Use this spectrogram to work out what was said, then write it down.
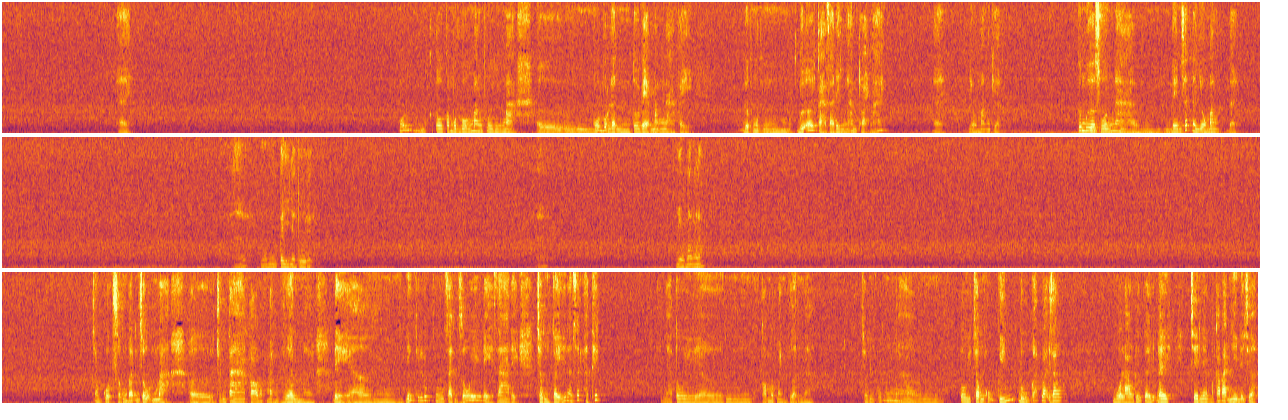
đây mỗi tôi có một luống măng thôi nhưng mà uh, mỗi một lần tôi bẻ măng là phải được một, một bữa cả gia đình ăn thoải mái. Đây nhiều măng kia cứ mưa xuống là lên rất là nhiều măng đây. Đấy tây nhà tôi Đấy. nhiều măng lắm. Trong cuộc sống bận rộn mà uh, chúng ta có một mảnh vườn ờ, để uh, những cái lúc rảnh rỗi để ra để trồng cấy là rất là thích. Nhà tôi uh, có một mảnh vườn mà trồng cũng uh, tôi trồng cũng kín đủ các loại rau. Mùa nào đứa cấy đây trên này mà các bạn nhìn thấy chưa?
